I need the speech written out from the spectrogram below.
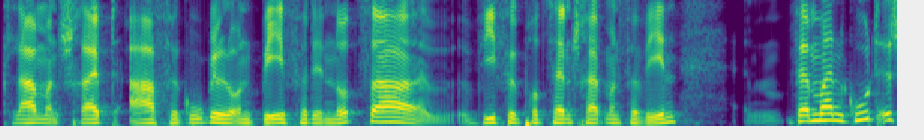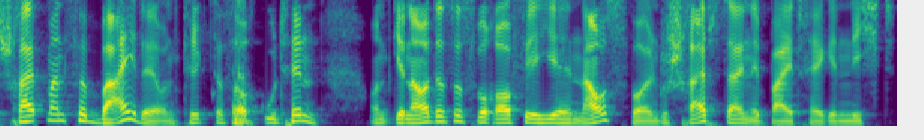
Klar, man schreibt A für Google und B für den Nutzer. Wie viel Prozent schreibt man für wen? Wenn man gut ist, schreibt man für beide und kriegt das ja. auch gut hin. Und genau das ist, worauf wir hier hinaus wollen. Du schreibst deine Beiträge nicht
